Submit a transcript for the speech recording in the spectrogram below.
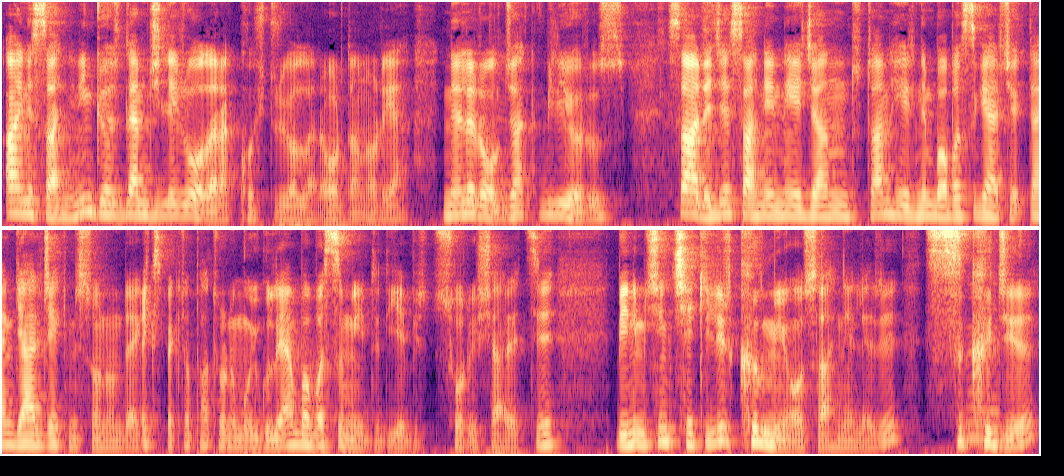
aynı sahnenin gözlemcileri olarak koşturuyorlar oradan oraya. Neler olacak biliyoruz. Sadece sahnenin heyecanını tutan Harry'nin babası gerçekten gelecek mi sonunda? Expecto Patronum'u uygulayan babası mıydı diye bir soru işareti. Benim için çekilir kılmıyor o sahneleri. Sıkıcı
